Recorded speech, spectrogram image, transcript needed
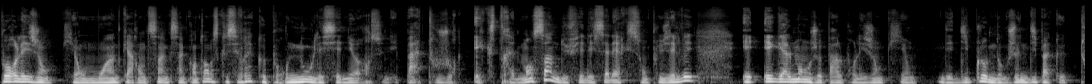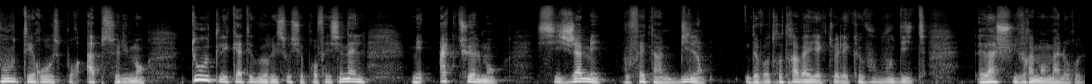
Pour les gens qui ont moins de 45-50 ans, parce que c'est vrai que pour nous, les seniors, ce n'est pas toujours extrêmement simple du fait des salaires qui sont plus élevés. Et également, je parle pour les gens qui ont des diplômes, donc je ne dis pas que tout est rose pour absolument toutes les catégories socioprofessionnelles, mais actuellement, si jamais vous faites un bilan de votre travail actuel et que vous vous dites là je suis vraiment malheureux,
